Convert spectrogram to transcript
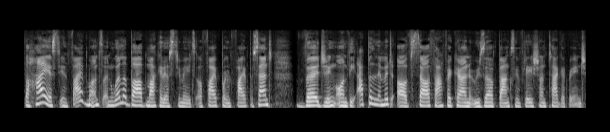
the highest in five months and well above market estimates of 5.5%, verging on the upper limit of South African Reserve Bank's inflation target range.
